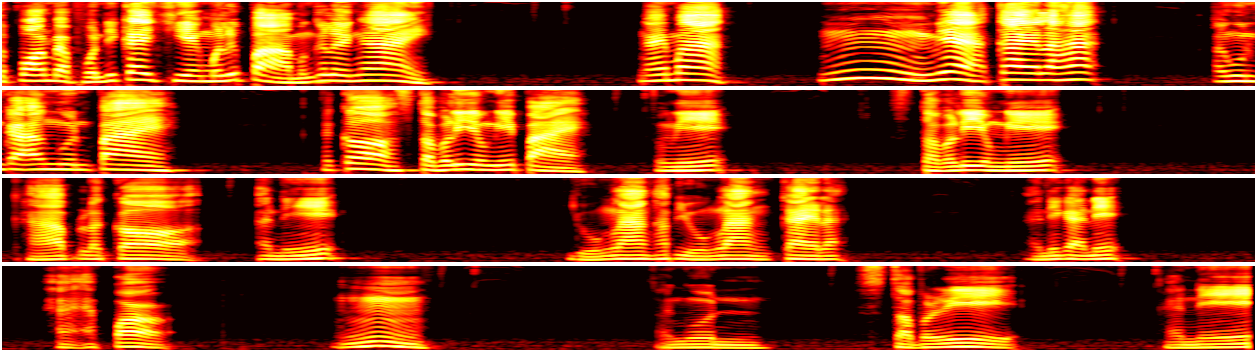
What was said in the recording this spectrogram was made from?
สปอนแบบผลที่ใกล้เคียงมาหรือเปล่ามันก็เลยง่าย ง่ายมาก อืมเนี่ยใกล้แล้วฮะองุ่นกับองุ่นไป แล้วก็สตรอเบอรี่ตรงนี้ไป ตรงนี้สตรอเบอรี่ตรงนี้ครับแล้วก็อันนี้ อยู่ข้างล่างครับอยู่ข้างล่างใกล้ละอันนี้กับอันนี้อ่าแอปเปิลอืมองุ่นสตรอเบอรี่อันนี้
